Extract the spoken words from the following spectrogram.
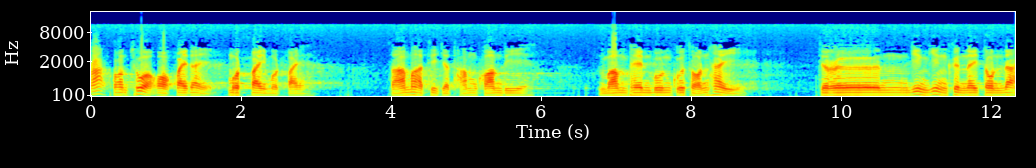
ละความชั่วออกไปได้ หมดไปหมดไป สามารถที่จะทำความดีบำเพ็ญบุญกุศลให้ เจริญยิ่งยิ่งขึ้นในตนได้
